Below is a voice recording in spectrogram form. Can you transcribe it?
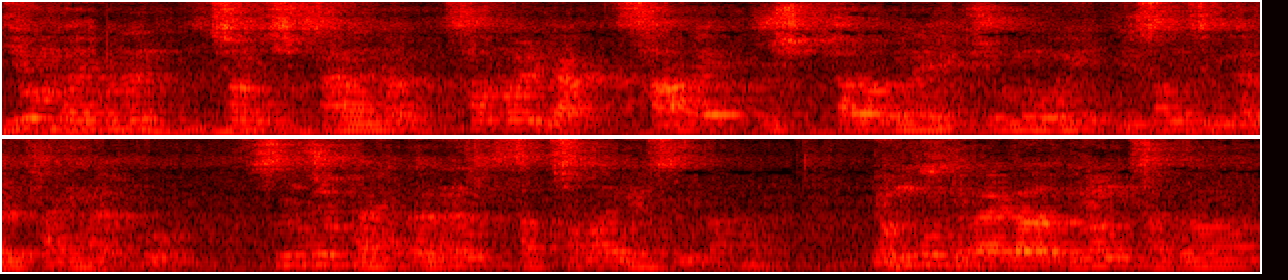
이온바이오는 2024년 3월 약 498억 원의 규모의 유상 증자를 단행하였고 신주 발행가는 4천억 원이었습니다. 연구개발과 운영 자금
